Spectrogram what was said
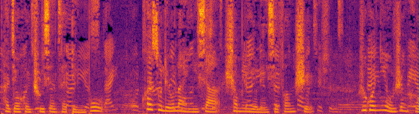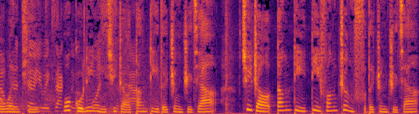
它就会出现在顶部。快速浏览一下，上面有联系方式。如果你有任何问题，我鼓励你去找当地的政治家，去找当地地方政府的政治家，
